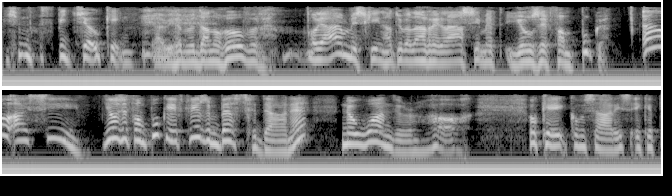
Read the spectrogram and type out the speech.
you must be joking. Ja, wie hebben we dan nog over? Oh ja, misschien had u wel een relatie met Jozef van Poeken. Oh, I see. Jozef van Poeken heeft weer zijn best gedaan, hè? No wonder. Oh. Oké, commissaris, ik heb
